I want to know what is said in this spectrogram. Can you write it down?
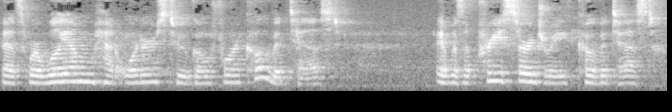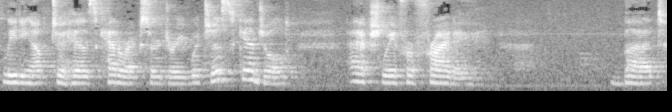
That's where William had orders to go for a COVID test. It was a pre-surgery COVID test leading up to his cataract surgery, which is scheduled actually for Friday. But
